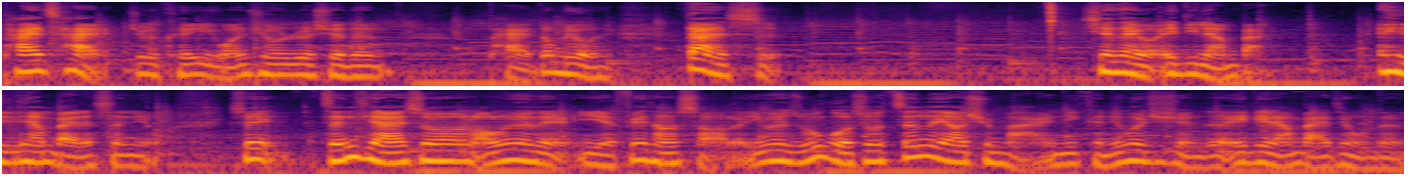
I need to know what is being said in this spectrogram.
拍菜就可以完全用热血灯拍都没有问题。但是现在有 AD 两百，AD 两百的声牛。所以整体来说，劳动用的也非常少了。因为如果说真的要去买，你肯定会去选择 AD 两百这种灯，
